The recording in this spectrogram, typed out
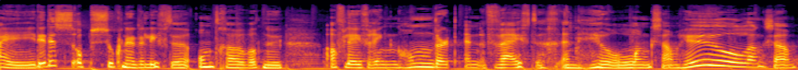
Hi, dit is Op Zoek naar de Liefde, ontrouw wat nu aflevering 150. En heel langzaam, heel langzaam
